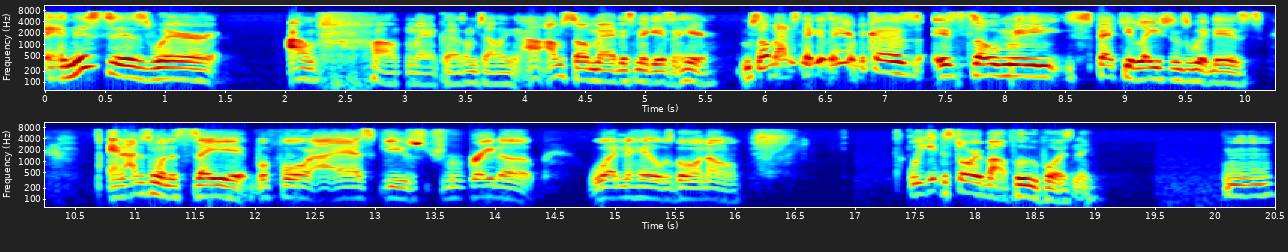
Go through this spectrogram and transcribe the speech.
And this is where I'm oh man, cuz I'm telling you, I, I'm so mad this nigga isn't here. I'm so mad this nigga isn't here because it's so many speculations with this. And I just want to say it before I ask you straight up what in the hell was going on. We get the story about food poisoning. Mhm.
